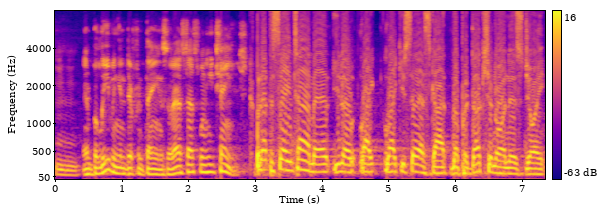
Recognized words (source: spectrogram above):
and believing in different things. So that's that's when he changed. But at the same time, man, you know, like like you said, Scott, the production on this joint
